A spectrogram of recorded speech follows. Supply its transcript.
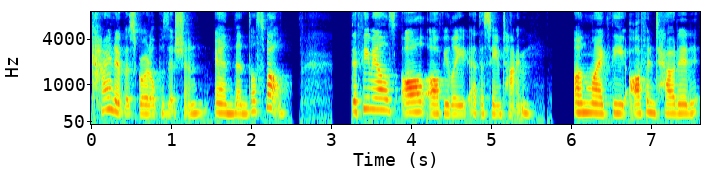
kind of a scrotal position, and then they'll swell. The females all ovulate at the same time. Unlike the often touted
